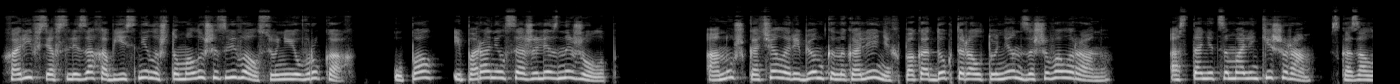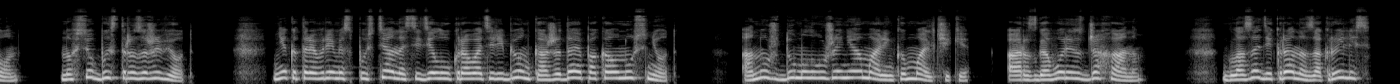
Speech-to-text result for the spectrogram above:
Хари вся в слезах объяснила, что малыш извивался у нее в руках, упал и поранился о железный желоб. Ануш качала ребенка на коленях, пока доктор Алтунян зашивал рану. «Останется маленький шрам», — сказал он, — «но все быстро заживет». Некоторое время спустя она сидела у кровати ребенка, ожидая, пока он уснет. Ануш думала уже не о маленьком мальчике, а о разговоре с Джаханом. Глаза Декрана закрылись,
